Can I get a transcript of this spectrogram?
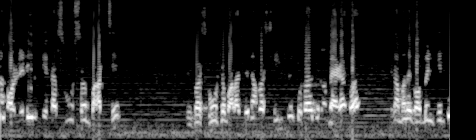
না অলরেডি বেকার সমস্যা বাড়ছে। বেকার সমস্যা বাড়ার জন্য আমরা শিল্পে কোথাও যেন ব্যাঘাত হয়, এটা আমাদের গভর্নমেন্ট কিন্তু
